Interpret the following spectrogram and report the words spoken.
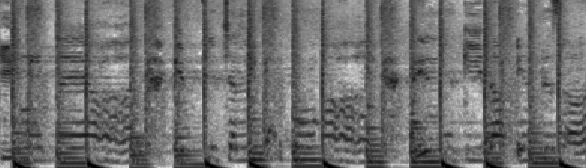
ਕਿਵੇਂ ਪਿਆ ਕਿੱਥੇ ਚੱਲੀ ਕਰ ਤੂੰ ਬਾਹਰ? ਤੇਰੇ ਕੀ ਦਾ ਇੰਤਜ਼ਾਰ?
